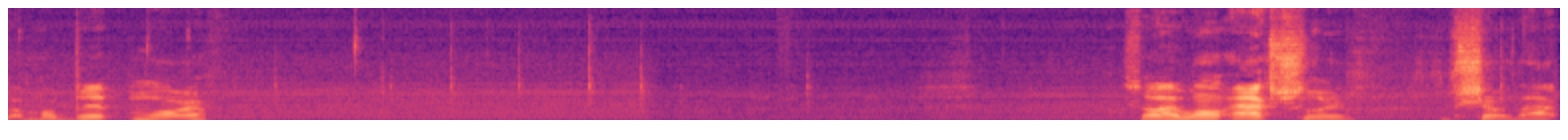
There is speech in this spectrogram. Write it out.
a little bit more. So I won't actually show that.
